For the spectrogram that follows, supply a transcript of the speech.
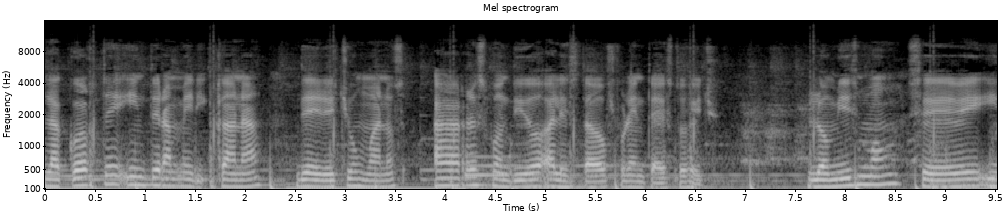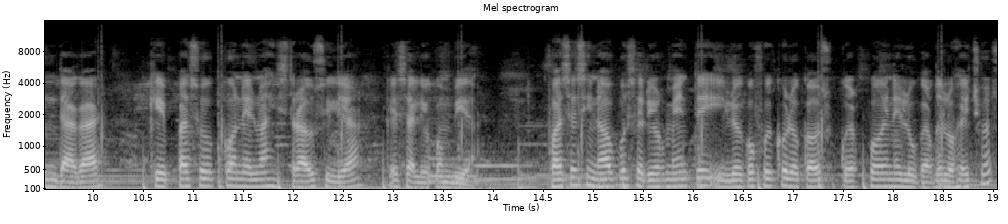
La Corte Interamericana de Derechos Humanos ha respondido al Estado frente a estos hechos. Lo mismo se debe indagar qué pasó con el magistrado auxiliar que salió con vida. Fue asesinado posteriormente y luego fue colocado su cuerpo en el lugar de los hechos.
